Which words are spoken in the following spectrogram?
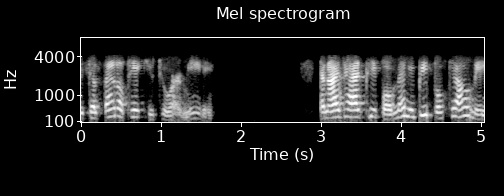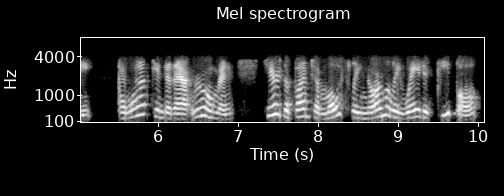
because that'll take you to our meeting. And I've had people, many people tell me, I walked into that room and here's a bunch of mostly normally weighted people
